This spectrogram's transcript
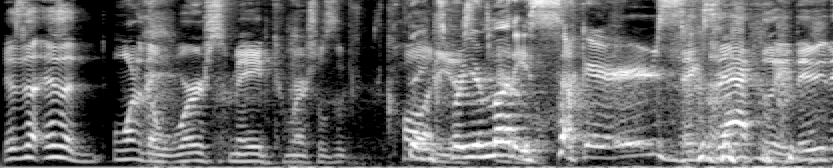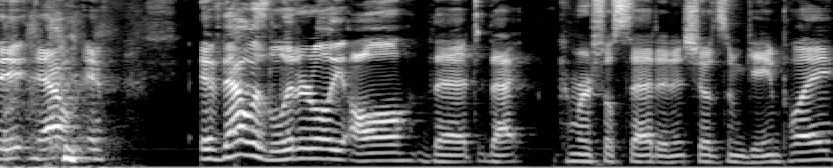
Is a is a one of the worst made commercials. The quality Thanks for your terrible. money, suckers. Exactly. they, they, now, if if that was literally all that that commercial said, and it showed some gameplay,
